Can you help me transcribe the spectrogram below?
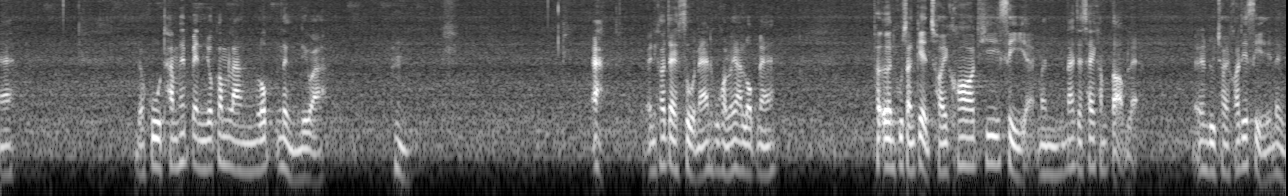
นะ เดี๋ยวครูทำให้เป็นยกกำลังลบหนึ่งดีกว่าอะ อันนี้เข้าใจสูตรนะครูขออนุญาตลบนะเผอิญครูสังเกตชอยข้อที่สี่อะมันน่าจะใช่คำตอบแหละแล้วดูชอยข้อที่สี่นิดหนึ่ง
